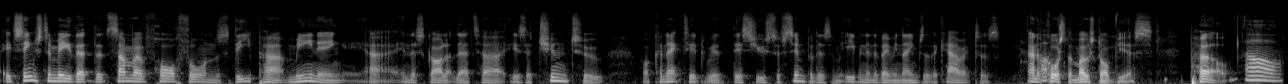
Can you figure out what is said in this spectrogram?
it seems to me that, that some of Hawthorne's deeper meaning uh, in the Scarlet Letter is attuned to or connected with this use of symbolism, even in the very names of the characters. And of oh. course, the most obvious, Pearl. Oh.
